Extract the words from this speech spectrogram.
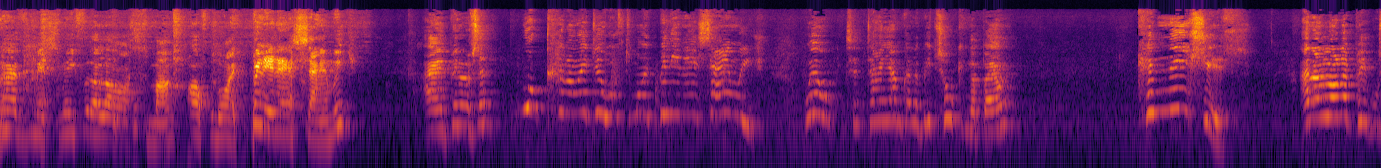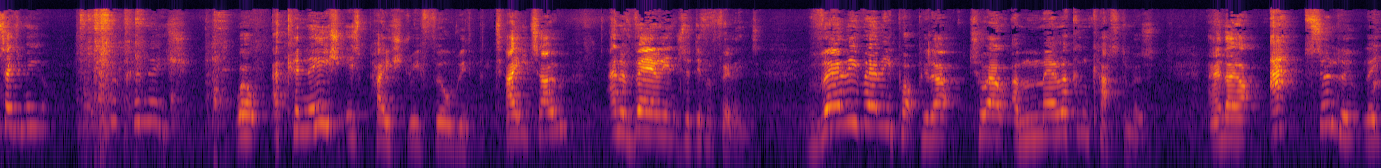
have missed me for the last month after my billionaire sandwich. And people have said, what can I do after my billionaire sandwich? Well, today I'm going to be talking about knishes. And a lot of people say to me, what's a knish? Well, a knish is pastry filled with potato and a variance of different fillings. Very, very popular to our American customers. And they are absolutely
